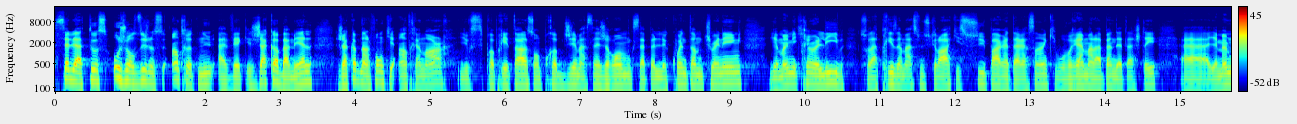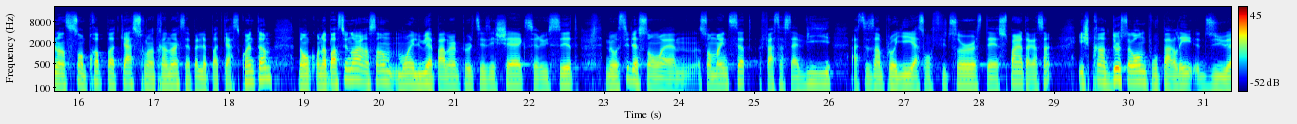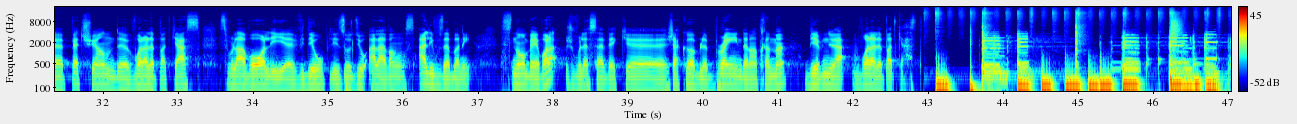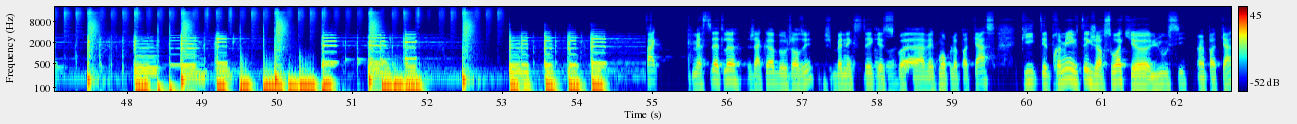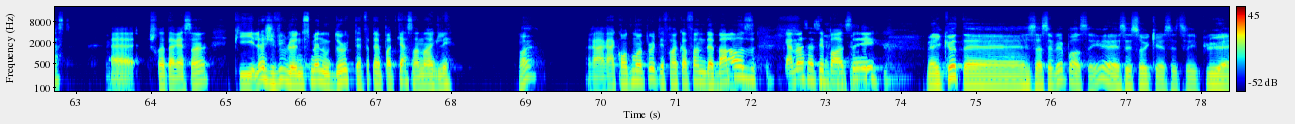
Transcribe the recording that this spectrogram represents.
Salut à tous. Aujourd'hui, je me suis entretenu avec Jacob Hamel. Jacob, dans le fond, qui est entraîneur. Il est aussi propriétaire de son propre gym à Saint-Jérôme qui s'appelle le Quantum Training. Il a même écrit un livre sur la prise de masse musculaire qui est super intéressant, qui vaut vraiment la peine d'être acheté. Euh, il a même lancé son propre podcast sur l'entraînement qui s'appelle le podcast Quantum. Donc, on a passé une heure ensemble, moi et lui, à parler un peu de ses échecs, ses réussites, mais aussi de son, euh, son mindset face à sa vie, à ses employés, à son futur. C'était super intéressant. Et je prends deux secondes pour vous parler du euh, Patreon de Voilà le podcast. Si vous voulez avoir les euh, vidéos et les audios à l'avance, allez vous abonner. Sinon, ben voilà, je vous laisse avec euh, Jacob, le brain de l'entraînement. Bienvenue à Voilà le podcast. Merci d'être là, Jacob, aujourd'hui. Je suis bien excité que tu sois avec moi pour le podcast. Puis, tu es le premier invité que je reçois qui a lui aussi un podcast. Euh, je trouve intéressant. Puis là, j'ai vu une semaine ou deux que tu as fait un podcast en anglais. Ouais. Raconte-moi un peu, tu es francophone de base. Comment ça s'est passé? Ben écoute, euh, ça s'est bien passé. Euh, c'est sûr que c'est plus.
